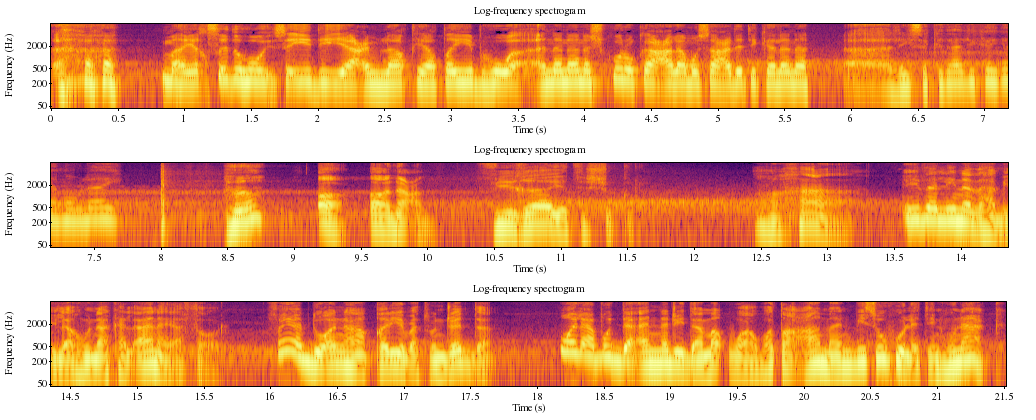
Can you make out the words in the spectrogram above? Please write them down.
ما يقصده سيدي يا عملاق يا طيب هو أننا نشكرك على مساعدتك لنا. أليس كذلك يا مولاي؟ ها؟ آه آه نعم. في غاية الشكر. أها. إذا لنذهب إلى هناك الآن يا ثور. فيبدو أنها قريبة جدا. ولا بد أن نجد مأوى وطعاما بسهولة هناك.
